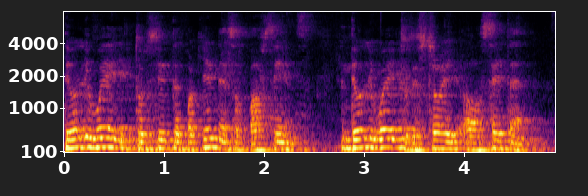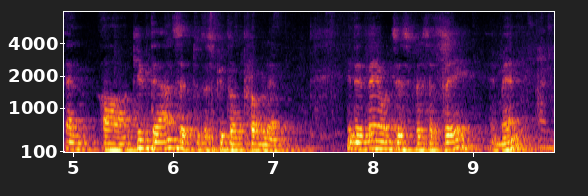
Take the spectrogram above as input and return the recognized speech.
the only way to receive the forgiveness of our sins, and the only way to destroy uh, Satan and uh, give the answer to the spiritual problem. In the name of Jesus Christ, I pray. Amen. Amen.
